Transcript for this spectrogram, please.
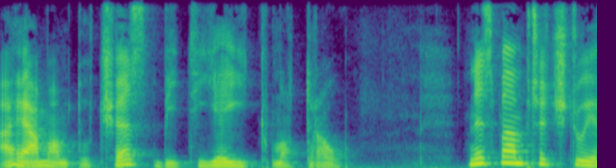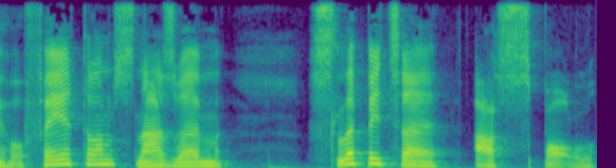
a já mám tu čest být její kmotrou. Dnes vám přečtu jeho fejeton s názvem Slepice a spol.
